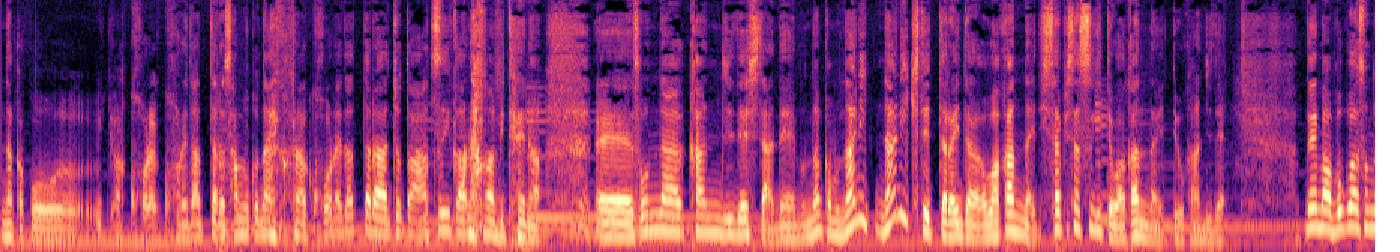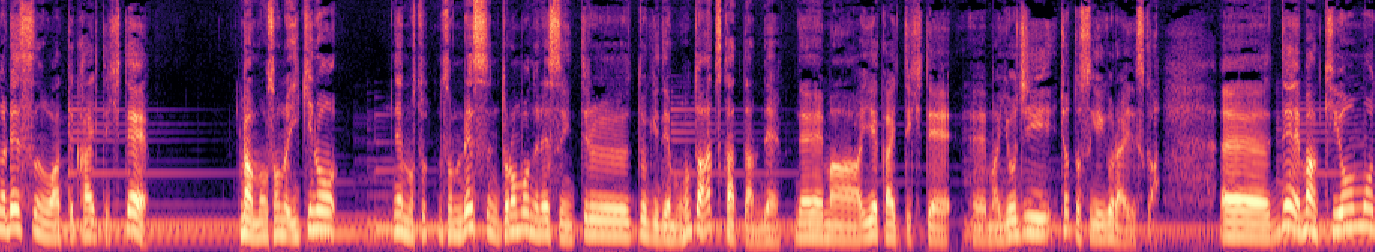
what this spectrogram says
なんかこうあこれこれだったら寒くないかなこれだったらちょっと暑いかなみたいな、えー、そんな感じでしたね。なんかもう何何着てったらいいんだか分かんない。久々すぎて分かんないっていう感じで。でまあ僕はそのレッスン終わって帰ってきてまあもうその行きのね、もうそのレッスントロンボーンのレッスン行ってる時でも本当暑かったんでで、まあ、家帰ってきて、えー、まあ、4時ちょっと過ぎぐらいですか、えー、で、まあ、気温も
